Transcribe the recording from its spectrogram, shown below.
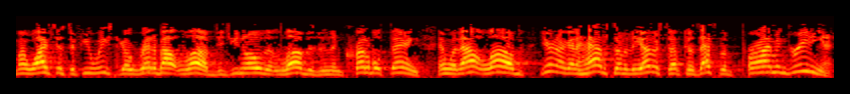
My wife just a few weeks ago read about love. Did you know that love is an incredible thing? And without love, you're not going to have some of the other stuff because that's the prime ingredient.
